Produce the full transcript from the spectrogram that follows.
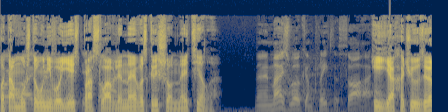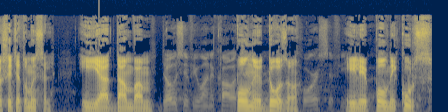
потому что у Него есть прославленное воскрешенное тело. И я хочу завершить эту мысль. И я дам вам полную дозу или полный курс,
